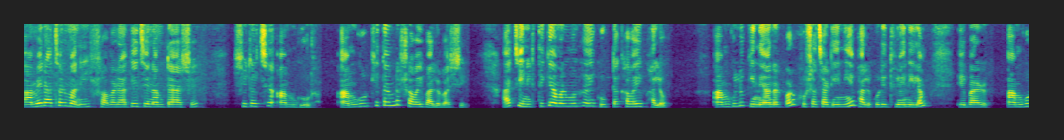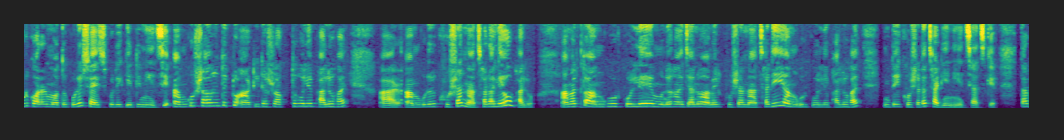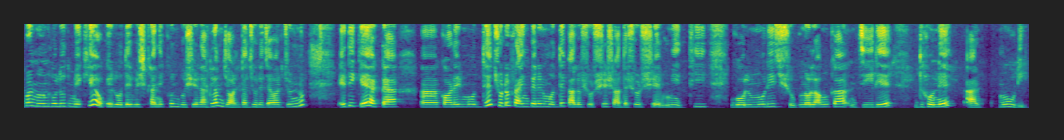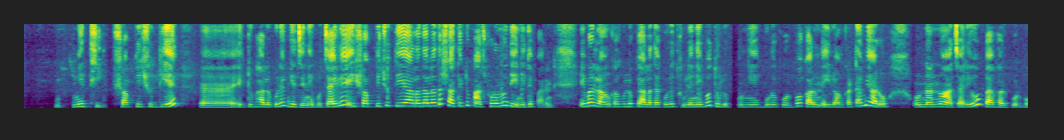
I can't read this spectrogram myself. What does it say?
আমের আচার মানেই সবার আগে যে নামটা আসে, সেটা হচ্ছে আমগুড়। আমগুড় খেতে আমরা সবাই ভালোবাসি। আর চিনির থেকে আমার মনে হয় গুড়টা খাওয়াই ভালো। আমগুলো কিনে আনার পর খোসা ছাড়িয়ে নিয়ে ভালো করে ধুয়ে নিলাম। এবার আমগুড় করার মতো করে সাইজ করে কেটে নিয়েছি। আমগুড় সাধারণত একটু আঁটিটা শক্ত হলে ভালো হয়। আর আমগুড়ের খোসা না ছাড়ালেও ভালো। আমার তো আমগুড় করলে মনে হয় যেন আমের খোসা না ছাড়িয়েই আমগুড় করলে ভালো হয়, কিন্তু এই খোসাটা ছাড়িয়ে নিয়েছি আজকে। তারপর নুন, হলুদ মেখে ওকে রোদে বেশ খানিক্ষণ বসিয়ে রাখলাম জলটা ঝরে যাওয়ার জন্য। এদিকে একটা কড়াইয়ের মধ্যে ছোট ফ্রাইং প্যানের মধ্যে কালো সর্ষে, সাদা সর্ষে, মেথি, গোলমরিচ, শুকনো লঙ্কা, জিরে, ধনে আর মৌরি। মেথি সব কিছু দিয়ে একটু ভালো করে ভেজে নেব। চাইলে এই সব কিছু দিয়ে আলাদা আলাদা সাথে একটু পাঁচফোড়নও দিয়ে নিতে পারেন। এবার লঙ্কাগুলোকে আলাদা করে তুলে নেব, তুলে নিয়ে গুঁড়ো করব, কারণ এই লঙ্কাটা আমি আরও অন্যান্য আচারেও ব্যবহার করব।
